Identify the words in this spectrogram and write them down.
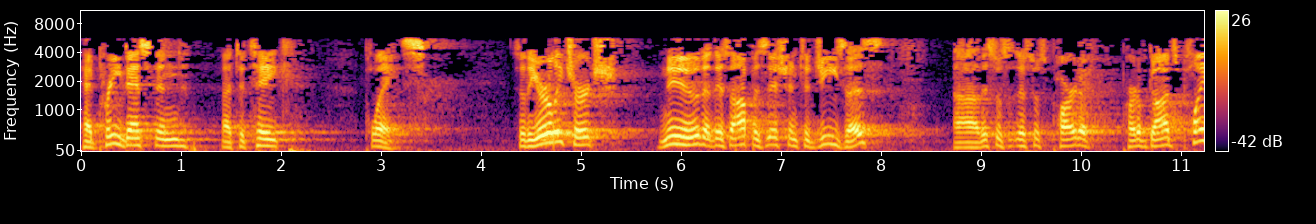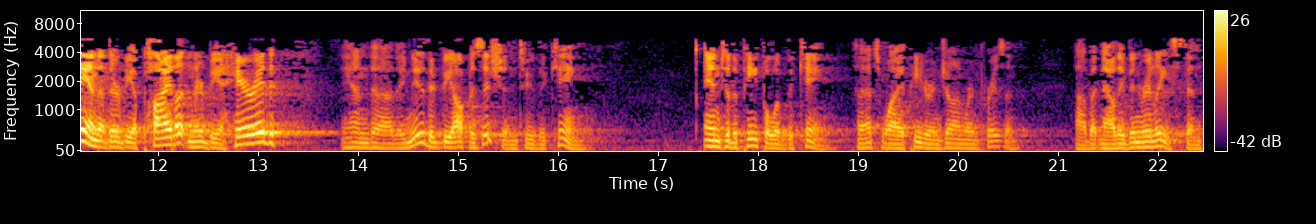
had predestined uh, to take place. So the early church knew that this opposition to Jesus, uh, this was this was part of part of God's plan that there'd be a Pilate and there'd be a Herod And uh, they knew there'd be opposition to the king and to the people of the king. And that's why Peter and John were in prison. Uh, but now they've been released. And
